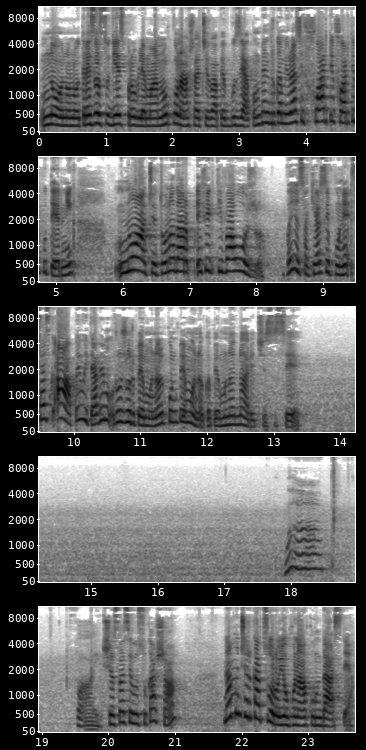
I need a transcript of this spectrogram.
Nu, nu, nu, trebuie să studiez problema, nu pun așa ceva pe buze acum, pentru că miroase foarte, foarte puternic, nu acetonă, dar efectiv a ojă. Băi, ăsta chiar se pune... A, păi uite, avem rujuri pe mână, îl pun pe mână, că pe mână nu are ce să se What? Vai, și ăsta se usucă așa? N-am încercat soro eu până acum de-astea.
